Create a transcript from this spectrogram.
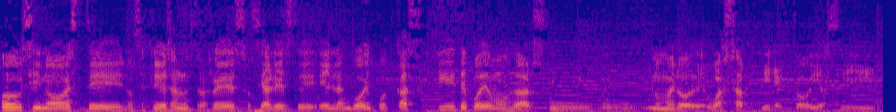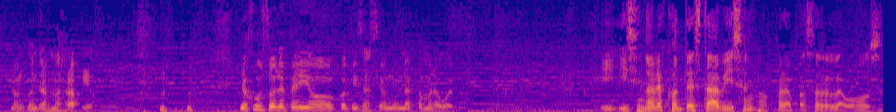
o si no, este, nos escribes a nuestras redes sociales de El Langoy Podcast y te podemos dar su número de WhatsApp directo y así lo encuentras más rápido. Yo justo le he pedido cotización de una cámara web. Y, y si no les contesta, avísennos para pasarle la voz.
